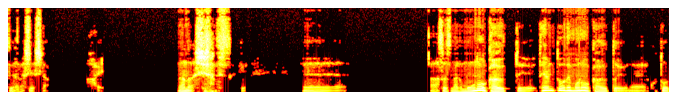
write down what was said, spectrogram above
という話でした。はい。何の話なんでしたっけ？えー、あ、そうです。なんか物を買うっていう、店頭で物を買うというね、こと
